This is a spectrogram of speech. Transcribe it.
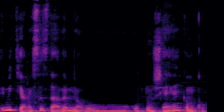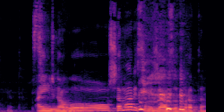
Еми, тя ми създаде много отношение към кухнята. Всичко. А и много шамари съм изял зад врата.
